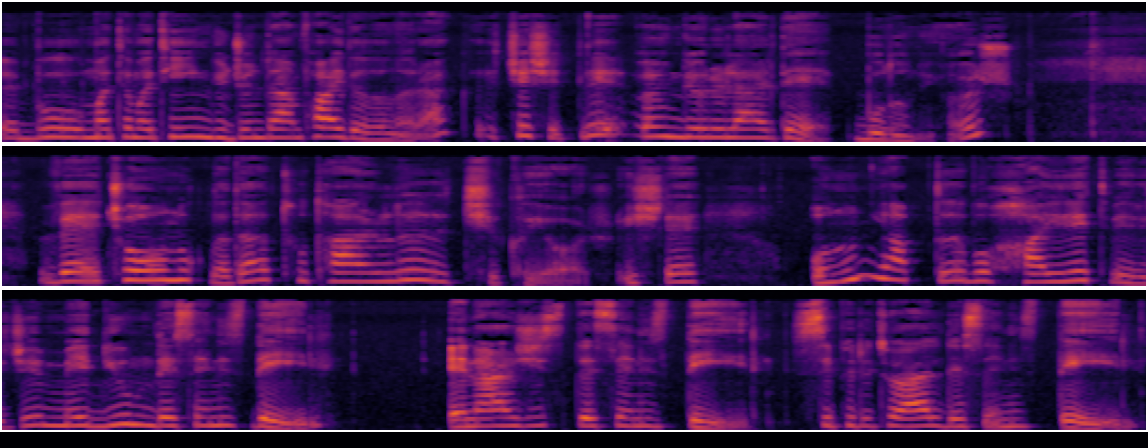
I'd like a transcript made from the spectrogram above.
e, bu matematiğin gücünden faydalanarak çeşitli öngörülerde bulunuyor ve çoğunlukla da tutarlı çıkıyor. İşte onun yaptığı bu hayret verici medyum deseniz değil, enerjist deseniz değil, spiritüel deseniz değil,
